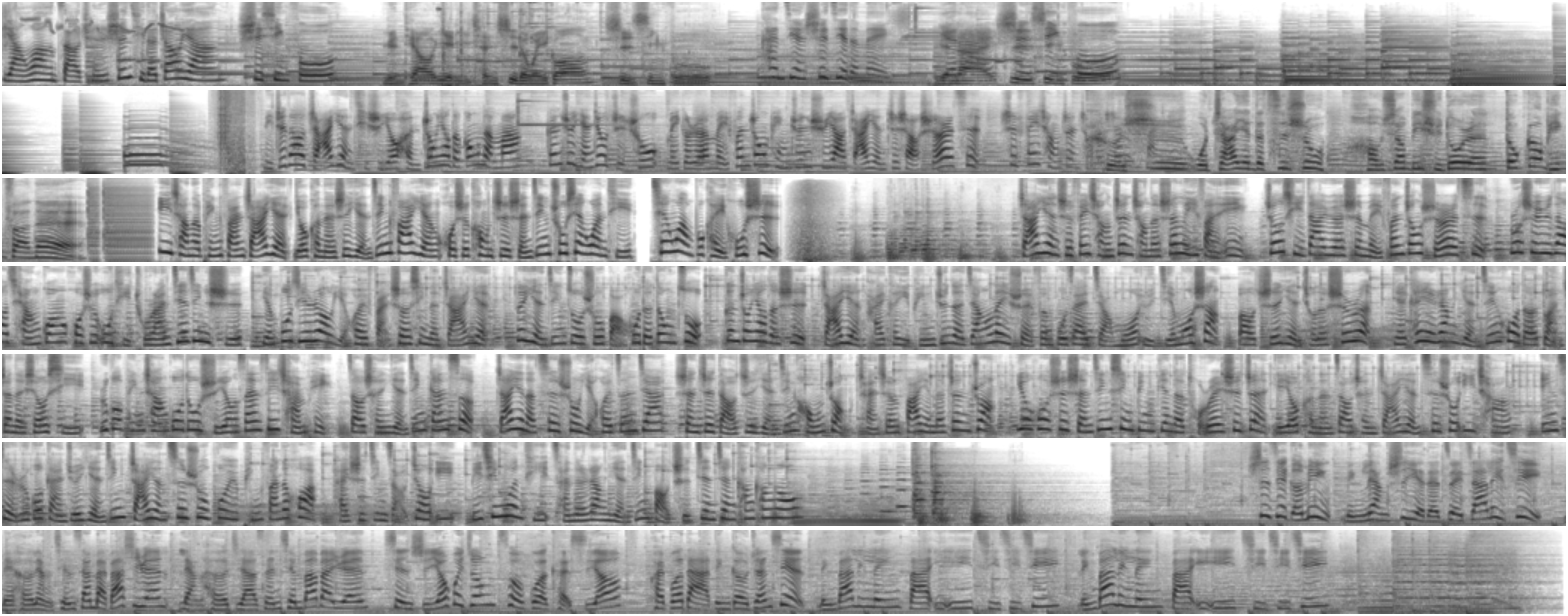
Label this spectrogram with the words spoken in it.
仰望早晨升起的朝阳是幸福，远眺夜里城市的微光是幸福，看见世界的美原来是幸福。你知道眨眼其实有很重要的功能吗？根据研究指出，每个人每分钟平均需要眨眼至少十二次，是非常正常的。可是我眨眼的次数好像比许多人都更频繁呢。异常的频繁眨眼有可能是眼睛发炎或是控制神经出现问题，千万不可以忽视。眨眼是非常正常的生理反应，周期大约是每分钟十二次。若是遇到强光或是物体突然接近时，眼部肌肉也会反射性的眨眼，对眼睛做出保护的动作。更重要的是，眨眼还可以平均的将泪水分布在角膜与结膜上，保持眼球的湿润，也可以让眼睛获得短暂的休息。如果平常过度使用三 C 产品，造成眼睛干涩，眨眼的次数也会增加，甚至导致眼睛红肿产。生发炎的症状，又或是神经性病变的妥瑞氏症，也有可能造成眨眼次数异常。因此，如果感觉眼睛眨眼次数过于频繁的话，还是尽早就医，厘清问题，才能让眼睛保持健健康康哦。世界革命，明亮视野的最佳利器，每盒两千三百八十元，两盒只要三千八百元，限时优惠中，错过可惜哦。快拨打订购专线零八零零八一一七七七零八零零八一一七七七。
